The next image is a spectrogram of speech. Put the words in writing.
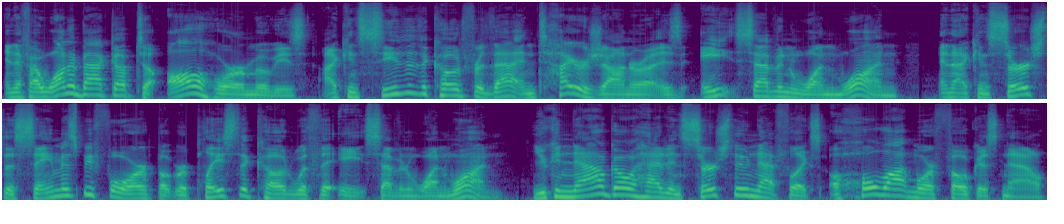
And if I want to back up to all horror movies, I can see that the code for that entire genre is 8711, and I can search the same as before but replace the code with the 8711. You can now go ahead and search through Netflix a whole lot more focused now,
